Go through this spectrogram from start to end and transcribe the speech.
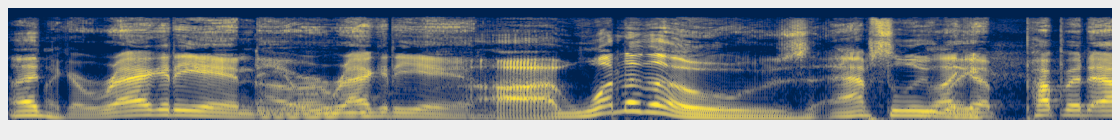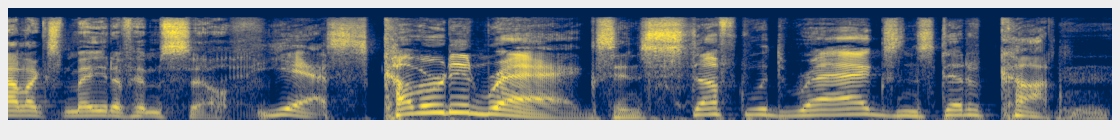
A, like a Raggedy Andy or a Raggedy Ann. uh, one of those, absolutely. Like a puppet Alex made of himself. yes, covered in rags and stuffed with rags instead of cotton.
